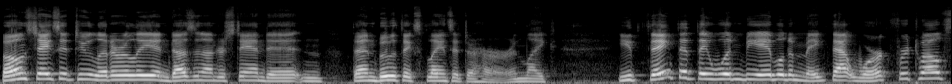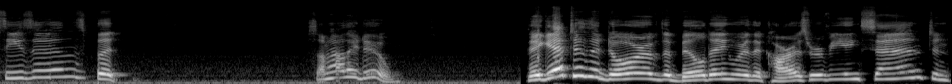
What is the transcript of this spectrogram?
Bones takes it too literally and doesn't understand it, and then Booth explains it to her. And like, you'd think that they wouldn't be able to make that work for 12 seasons, but somehow they do. They get to the door of the building where the cars were being sent, and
